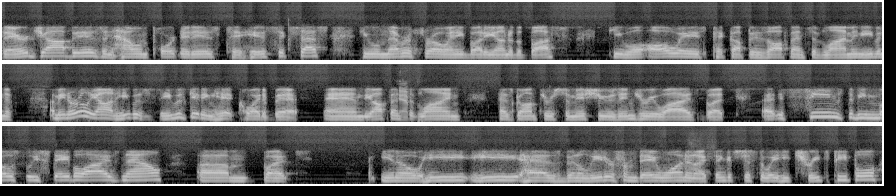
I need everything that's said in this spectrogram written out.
their job is and how important it is to his success. He will never throw anybody under the bus. He will always pick up his offensive lineman, even if I mean early on he was he was getting hit quite a bit, and the offensive yep. line has gone through some issues injury wise, but it seems to be mostly stabilized now. Um, but you know he he has been a leader from day one, and I think it's just the way he treats people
